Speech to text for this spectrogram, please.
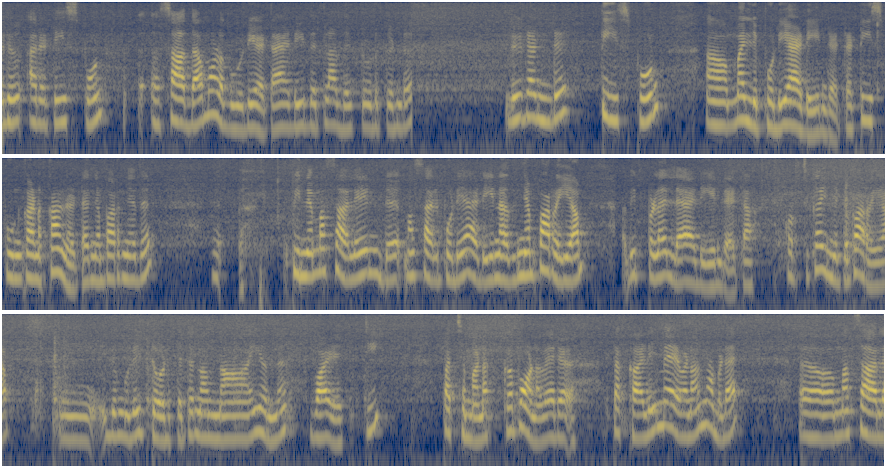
ഒരു അര ടീസ്പൂൺ സാധാ മുളക് പൊടിയായിട്ട് ആഡ് ചെയ്തിട്ടുള്ള അത് ഇട്ട് കൊടുക്കുന്നുണ്ട് ഒരു രണ്ട് ടീസ്പൂൺ മല്ലിപ്പൊടി ആഡ് ചെയ്യുന്നുണ്ട് കേട്ടോ. ടീസ്പൂൺ കണക്കാണ് കേട്ടോ ഞാൻ പറഞ്ഞത്. പിന്നെ മസാലയുണ്ട്. മസാലപ്പൊടി ആഡ് ചെയ്യണം. അത് ഞാൻ പറയാം. അത് ഇപ്പോഴല്ല ആഡ് ചെയ്യണ്ട കേട്ടോ കുറച്ച് കഴിഞ്ഞിട്ട് പറയാം. ഇതും കൂടി ഇട്ട് കൊടുത്തിട്ട് നന്നായി ഒന്ന് വഴറ്റി പച്ചമണക്ക പോണ വരെ തക്കാളിയും വേവണം നമ്മുടെ മസാല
